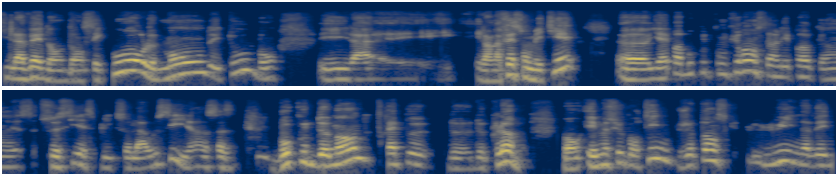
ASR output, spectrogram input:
qu'il avait dans, dans, ses cours, le monde et tout, bon, il a, il en a fait son métier. Euh, il n'y avait pas beaucoup de concurrence hein, à l'époque. Hein. Ceci explique cela aussi. Hein. beaucoup de demandes, très peu de, clubs. Bon, et M. Courtine, je pense que lui n'avait,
